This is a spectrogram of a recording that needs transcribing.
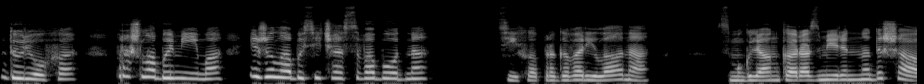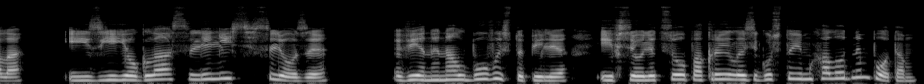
Дуреха, прошла бы мимо и жила бы сейчас свободно!» Тихо проговорила она. Смуглянка размеренно дышала, и из ее глаз лились слезы. Вены на лбу выступили, и все лицо покрылось густым холодным потом.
